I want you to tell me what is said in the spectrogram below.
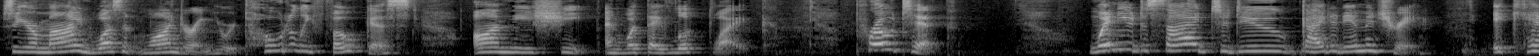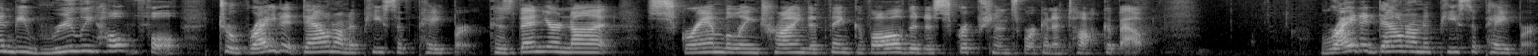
so your mind wasn't wandering. You were totally focused on these sheep and what they looked like. Pro tip when you decide to do guided imagery, it can be really helpful to write it down on a piece of paper because then you're not scrambling trying to think of all the descriptions we're going to talk about. Write it down on a piece of paper.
